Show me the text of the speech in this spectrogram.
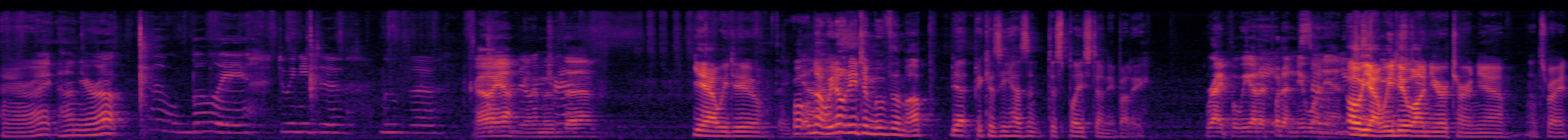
All right, hun, you're up. Oh boy. Do we need to move the? Oh yeah, you Villain move track? the. Yeah, we do. The Well, no, we don't need to move them up yet because he hasn't displaced anybody. Right, but we got to put a new so one in. Oh, yeah, we do on your turn. Yeah, that's right.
